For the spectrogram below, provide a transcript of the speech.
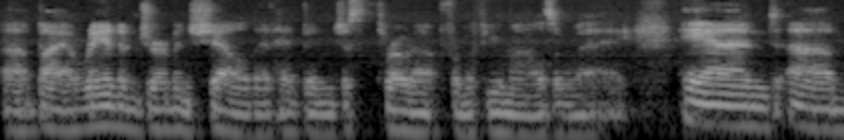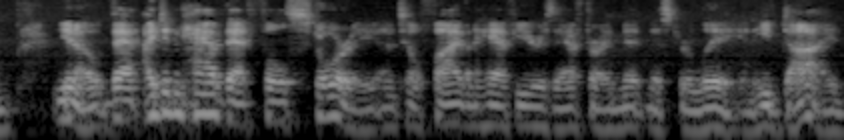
uh, by a random German shell that had been just thrown up from a few miles away. And, um, you know, that I didn't have that full story until five and a half years after I met Mr. Lee. And he died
